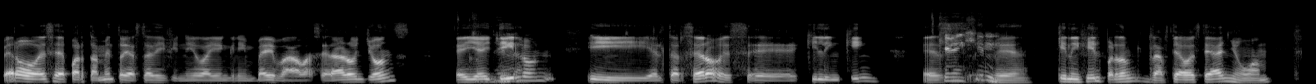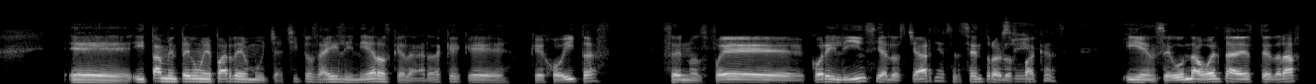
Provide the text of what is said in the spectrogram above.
pero ese departamento ya está definido ahí en Green Bay, va, a ser Aaron Jones, AJ Dillon y el tercero es eh, Killing King, Es, Keenan Hill. Keenan Hill, perdón, drafteado este año. ¿va? Eh, y también tengo mi par de muchachitos ahí, linieros, que la verdad que, que, que joyitas. Se nos fue Corey Lindsey a los Chargers, el centro de los Sí. Packers. Y en segunda vuelta de este draft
